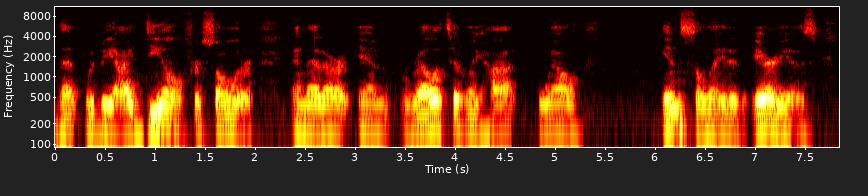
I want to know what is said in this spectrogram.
that would be ideal for solar and that are in relatively hot, well insulated areas,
